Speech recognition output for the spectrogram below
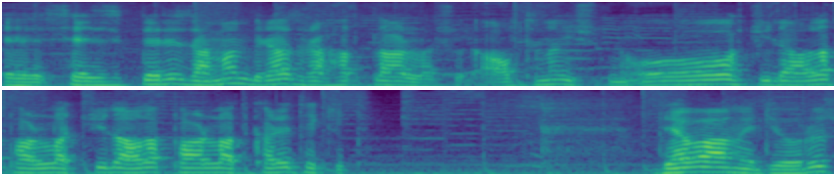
e, sezdikleri zaman biraz rahatlarlar. Şöyle altına üstüne. Oh cilala parlat cilala parlat karate kit. Devam ediyoruz.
